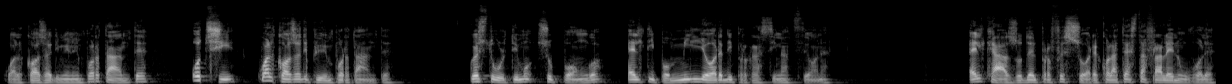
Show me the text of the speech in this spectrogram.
Qualcosa di meno importante o C qualcosa di più importante. Quest'ultimo, suppongo, è il tipo migliore di procrastinazione. È il caso del professore con la testa fra le nuvole,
